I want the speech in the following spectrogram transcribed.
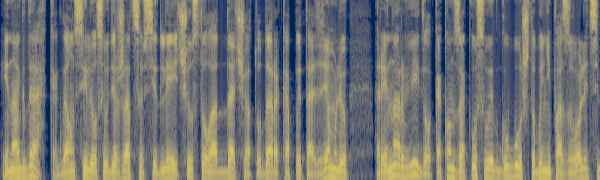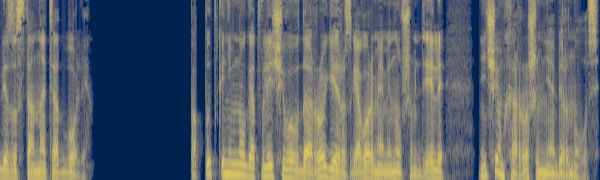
Иногда, когда он силился удержаться в седле и чувствовал отдачу от удара копыта о землю, Ренар видел, как он закусывает губу, чтобы не позволить себе застонать от боли. Попытка немного отвлечь его в дороге разговорами о минувшем деле ничем хорошим не обернулась.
